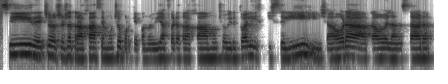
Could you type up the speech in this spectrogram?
Sí, de hecho yo ya trabajaba hace mucho porque cuando vivía afuera trabajaba mucho virtual y, seguí y ya ahora acabo de lanzar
